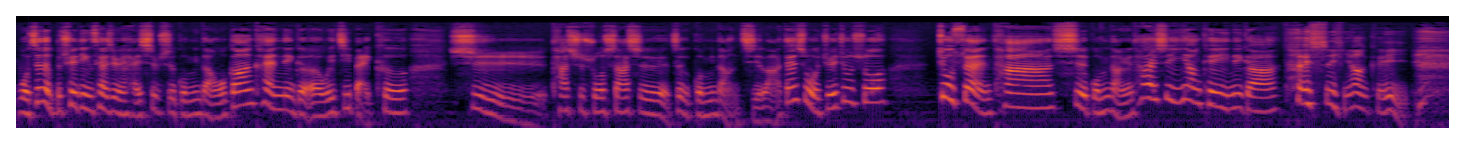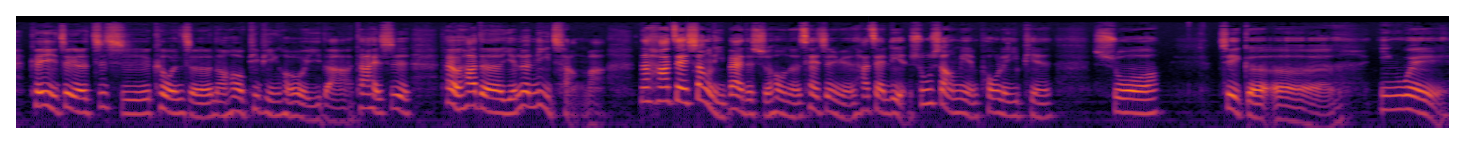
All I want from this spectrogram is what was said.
我真的不确定蔡正元还是不是国民党。我刚刚看那个维基百科是，他是说他是这个国民党籍啦。但是我觉得就是说，就算他是国民党员，他还是一样可以那个啊，他还是一样可以可以这个支持柯文哲，然后批评侯友谊的啊。他还是他有他的言论立场嘛。那他在上礼拜的时候呢，蔡正元他在脸书上面 PO 了一篇说这个呃。因为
